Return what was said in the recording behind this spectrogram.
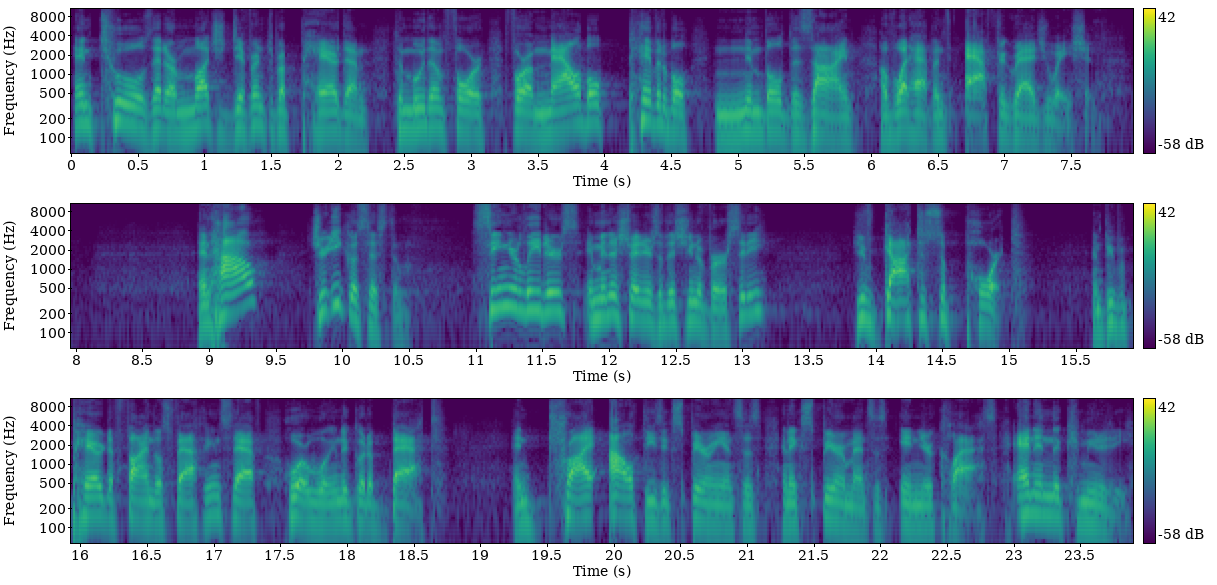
and tools that are much different to prepare them, to move them forward for a malleable, pivotable, nimble design of what happens after graduation. And how? It's your ecosystem. Senior leaders, administrators of this university, you've got to support and be prepared to find those faculty and staff who are willing to go to bat and try out these experiences and experiments in your class and in the community.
